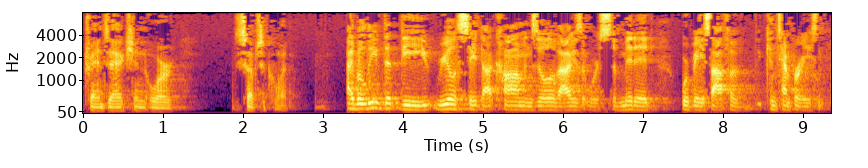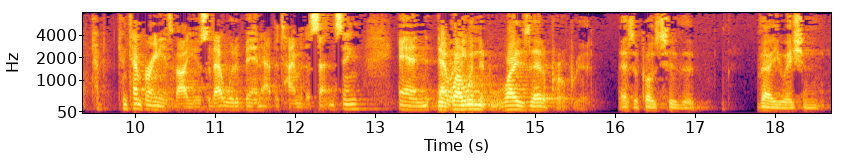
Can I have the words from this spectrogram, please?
transaction or subsequent? I believe that the realestate.com and Zillow values that were submitted were based off of contemporaneous values, so that would have been at the time of the sentencing. Why is that appropriate as opposed to the valuation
